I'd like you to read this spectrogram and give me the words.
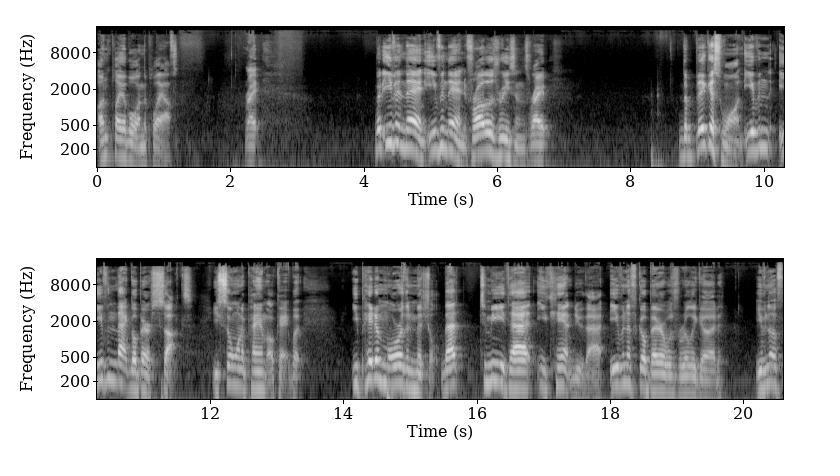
unplayable in the playoffs. Right? But even then, even then, for all those reasons, right? The biggest one, even even that Gobert sucks. You still want to pay him, okay, but you paid him more than Mitchell. That to me, that you can't do that. Even if Gobert was really good, even if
